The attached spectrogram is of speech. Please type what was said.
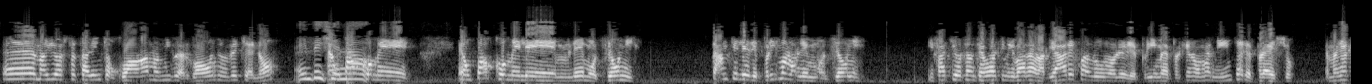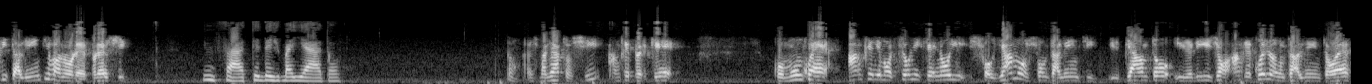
eh, ma io ho questo talento qua, ma mi vergogno, invece no. E invece è un no. Po come, è un po' come le, le emozioni, tanti le reprimono le emozioni. Infatti io tante volte mi vado a arrabbiare quando uno le reprime, perché non va niente represso, e ma neanche i talenti vanno repressi. Infatti, ed è sbagliato. No, è sbagliato sì, anche perché comunque anche le emozioni che noi sfogliamo sono talenti, il pianto, il riso, anche quello è un talento, eh.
